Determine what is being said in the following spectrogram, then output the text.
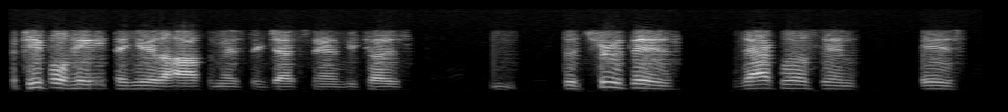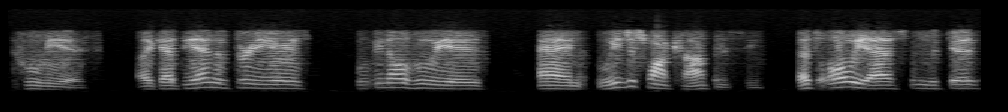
the people hate to hear the optimistic Jets fan because the truth is Zach Wilson is who he is. Like at the end of three years, we know who he is, and we just want competency. That's all we ask from the kid.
